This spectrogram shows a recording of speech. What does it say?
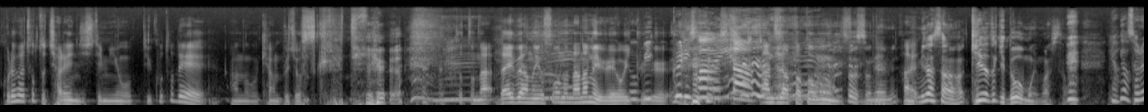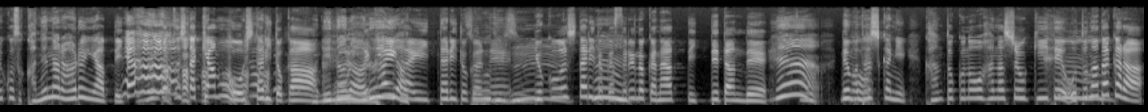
これはちょっとチャレンジしてみようということであのキャンプ場を作るっていう ちょっとなだいぶあの予想の斜め上を行くびっくりしました。感じだったと思うんです、ね、そうですね、はい、皆さん聞いた時どう思いました？いやそれこそ金ならあるんやって分割したキャンプをしたりとか 金ならあるんや。海外行ったりとかね旅行したりとかするのかなって言ってたんで、ね、でも確かに監督のお話を聞いて大人だから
